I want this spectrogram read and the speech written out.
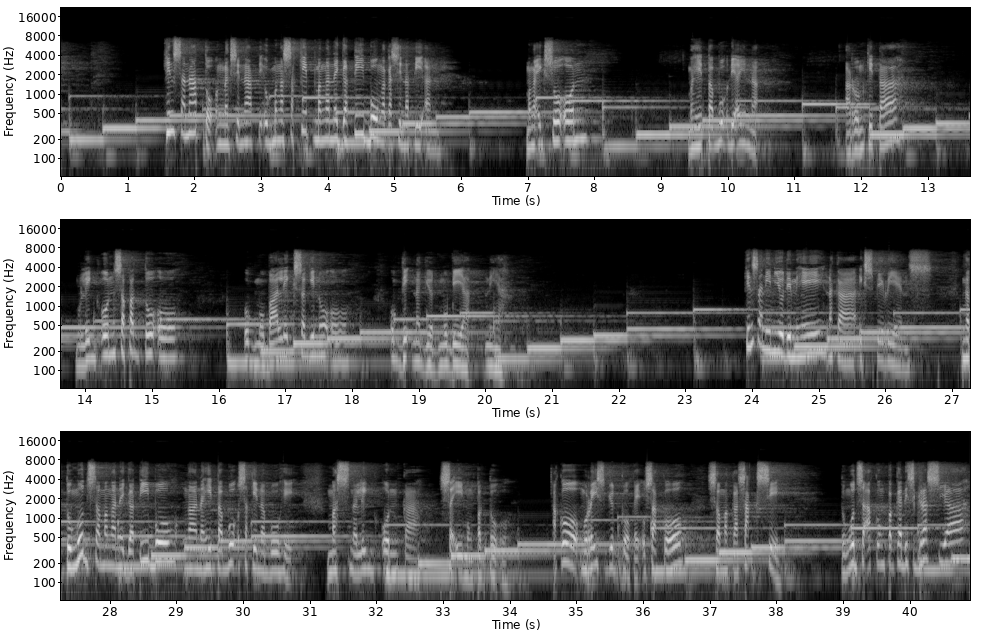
Kinsa nato ang nagsinati og mga sakit, mga negatibo nga kasinatian. Mga igsuon, mahitabo di ay na aron kita mulig-on sa pagtuo ug mobalik sa Ginoo ug di na gyud mobiya niya. Kinsa ninyo dinhi naka-experience nga tungod sa mga negatibo nga nahitabo sa kinabuhi, mas nalig-on ka sa imong pagtuo. Ako, mo raise gyud ko kay usa ko sa makasaksi tungod sa akong pagkadisgrasya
